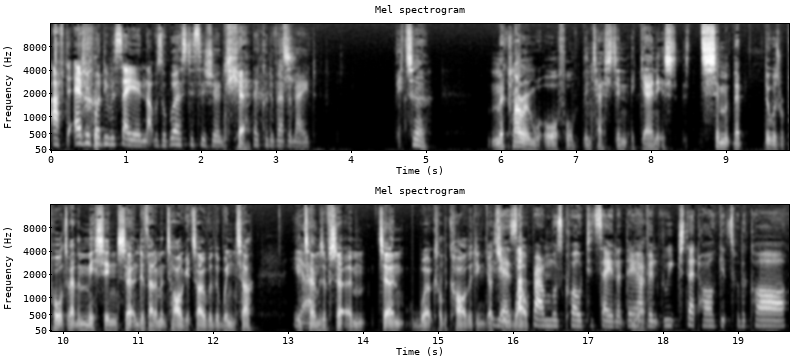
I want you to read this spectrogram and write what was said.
after everybody was saying that was the worst decision Yeah. they could have ever made? It's a McLaren were awful in testing. Again, it's sim. There, there was reports about them missing certain development targets over the winter in Yeah. terms of certain certain works on the car that didn't go Yeah, too Zak well. Brown was quoted saying that they Yeah. haven't reached their targets for the car.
